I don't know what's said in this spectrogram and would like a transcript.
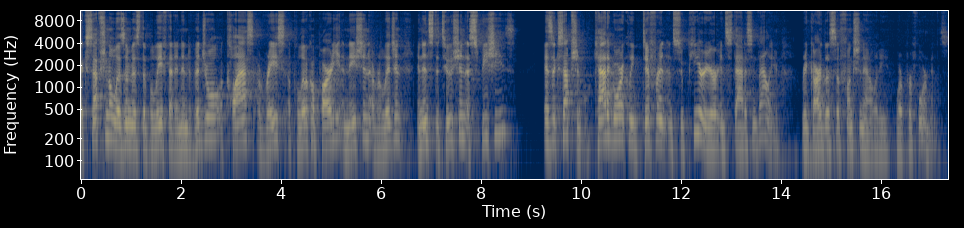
Exceptionalism is the belief that an individual, a class, a race, a political party, a nation, a religion, an institution, a species is exceptional, categorically different and superior in status and value, regardless of functionality or performance.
